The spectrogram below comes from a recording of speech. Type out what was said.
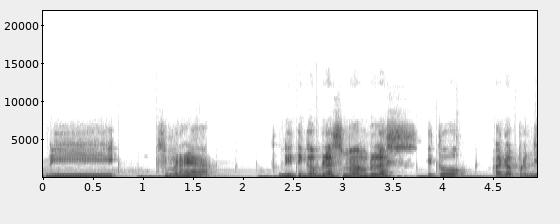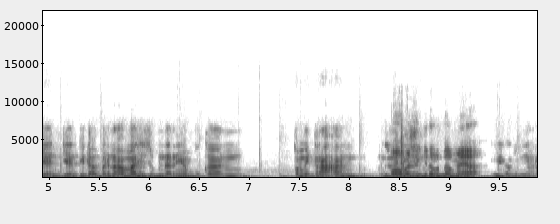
di sebenarnya di 1319 itu ada perjanjian tidak bernama sih sebenarnya bukan kemitraan. Nggak oh, perjanjian tidak bernama ya? Iya benar.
